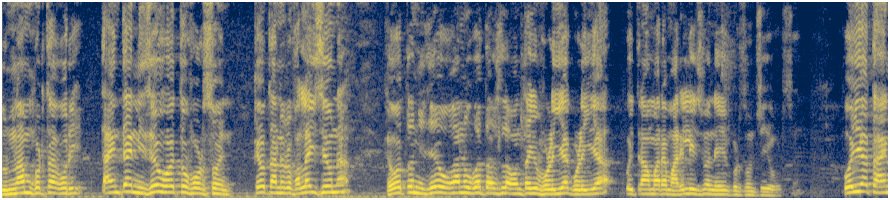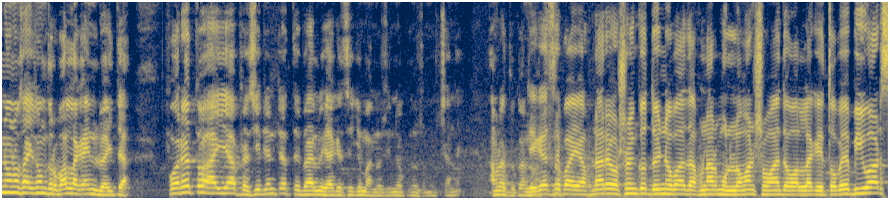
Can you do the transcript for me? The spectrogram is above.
দুর্নাম কর্তা করি তাই তাই নিজেও হয়তো ফরছইন কেউ তানোর ফেলাইছেও না। কেউ তো নিজে ওখান উগাত আসলে অন্তাকে ভরিয়া গড়িয়া ওইটা আমার মারি লিছন, এই করছেন সেই করছেন ওইয়া তাই নন চাইছেন দরবার লাগাইন লইতা পরে তো আইয়া প্রেসিডেন্টে তেবা লইয়া গেছে কি মানুষ কোনো সমস্যা নেই। আমরা দোকান ঠিক আছে ভাই আপনার অসংখ্য ধন্যবাদ আপনার মূল্যবান সময় দেওয়ার লাগে। তবে ভিউয়ার্স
